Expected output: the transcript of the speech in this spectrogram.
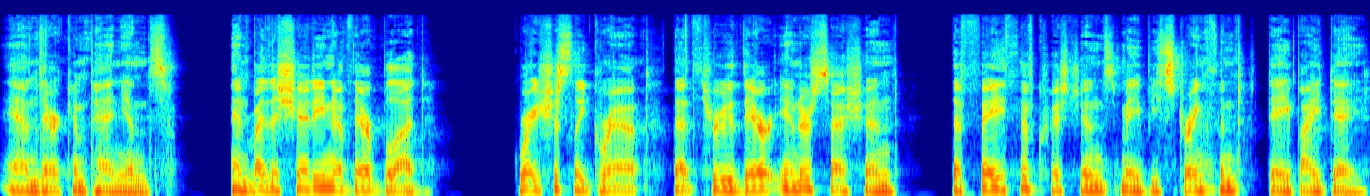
and their companions and by the shedding of their blood, graciously grant that through their intercession the faith of Christians may be strengthened day by day.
